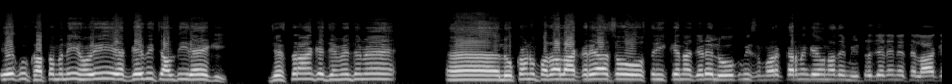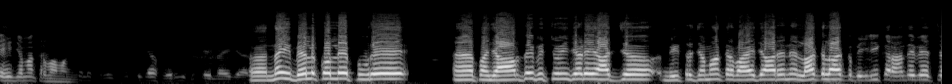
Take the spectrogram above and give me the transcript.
ਇਹ ਕੋਈ ਖਤਮ ਨਹੀਂ ਹੋਈ, ਇਹ ਅੱਗੇ ਵੀ ਚੱਲਦੀ ਰਹੇਗੀ। ਜਿਸ ਤਰ੍ਹਾਂ ਕਿ ਜਿਵੇਂ ਜਿਵੇਂ ਅਹ ਲੋਕਾਂ ਨੂੰ ਪਤਾ ਲੱਗ ਰਿਹਾ, ਸੋ ਉਸ ਤਰੀਕੇ ਨਾਲ ਜਿਹੜੇ ਲੋਕ ਵੀ ਸਮਰਕ ਕਰਨਗੇ, ਉਹਨਾਂ ਦੇ ਮੀਟਰ ਜਿਹੜੇ ਨੇ ਇੱਥੇ ਲਾ ਕੇ ਅਸੀਂ ਜਮ੍ਹਾਂ ਕਰਵਾਵਾਂਗੇ ਫਿਰੋਜ਼ਪੁਰ ਤੇ ਜਾਂ ਹੋਰ ਵੀ ਕਿਤੇ ਲਾਏ ਜਾ ਅ, ਨਹੀਂ ਬਿਲਕੁਲ ਇਹ ਪੂਰੇ ਪੰਜਾਬ ਦੇ ਵਿੱਚੋਂ ਹੀ ਜਿਹੜੇ ਅੱਜ ਮੀਟਰ ਜਮ੍ਹਾਂ ਕਰਵਾਏ ਜਾ ਰਹੇ ਨੇ ਅਲੱਗ-ਅਲੱਗ ਬਿਜਲੀ ਘਰਾਂ ਦੇ ਵਿੱਚ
